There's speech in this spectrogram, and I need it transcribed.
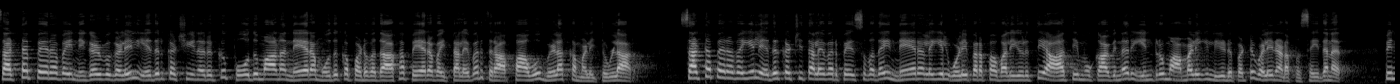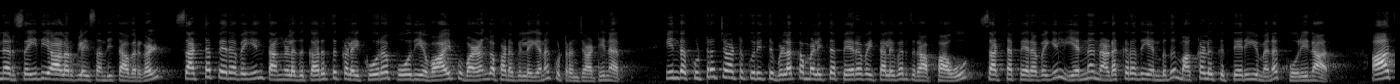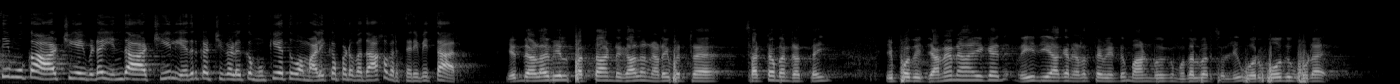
சட்டப்பேரவை நிகழ்வுகளில் எதிர்க்கட்சியினருக்கு போதுமான நேரம் ஒதுக்கப்படுவதாக பேரவைத் தலைவர் திரு. அப்பாவு விளக்கம் அளித்துள்ளார். சட்டப்பேரவையில் எதிர்க்கட்சித் தலைவர் பேசுவதை நேரலையில் ஒளிபரப்ப வலியுறுத்தி அதிமுகவினர் இன்றும் அமளியில் ஈடுபட்டு வெளிநடப்பு செய்தனர். பின்னர் செய்தியாளர்களை சந்தித்த அவர்கள் சட்டப்பேரவையில் தங்களது கருத்துக்களை கூற போதிய வாய்ப்பு வழங்கப்படவில்லை என குற்றஞ்சாட்டினர். இந்த குற்றச்சாட்டு குறித்து விளக்கம் அளித்த பேரவைத் தலைவர் திராப்பாவு சட்டப்பேரவையில் என்ன நடக்கிறது என்பது மக்களுக்கு தெரியும் என கூறினார். அதிமுக ஆட்சியை விட இந்த ஆட்சியில் எதிர்க்கட்சிகளுக்கு முக்கியத்துவம் அளிக்கப்படுவதாக அவர் தெரிவித்தார். எந்த அளவில் பத்தாண்டு காலம் நடைபெற்ற சட்டமன்றத்தை இப்போது ஜனநாயக ரீதியாக நடத்த வேண்டும் மாண்புமிகு முதல்வர் சொல்லி ஒருபோது கூட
